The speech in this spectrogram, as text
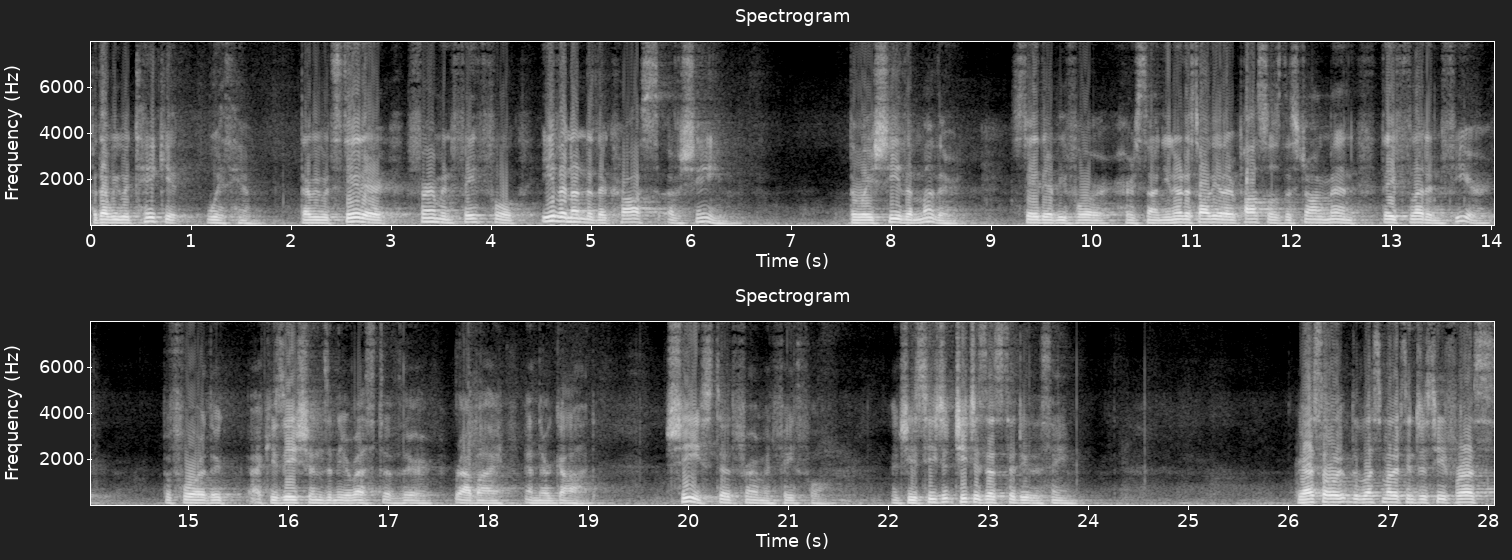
but that we would take it with him, that we would stay there firm and faithful, even under the cross of shame, the way she, the mother, stayed there before her son. You notice all the other apostles, the strong men, they fled in fear before the accusations and the arrest of their rabbi and their God. She stood firm and faithful. And she teaches us to do the same. We ask the Blessed Mother to intercede for us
